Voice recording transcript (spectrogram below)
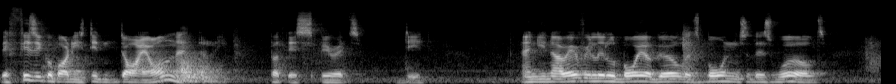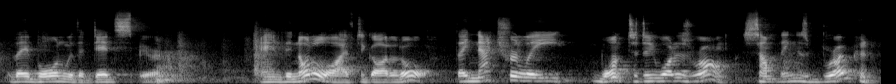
their physical bodies didn't die on that day, but their spirits did. And you know, every little boy or girl that's born into this world they're born with a dead spirit and they're not alive to God at all. They naturally want to do what is wrong. Something is broken.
